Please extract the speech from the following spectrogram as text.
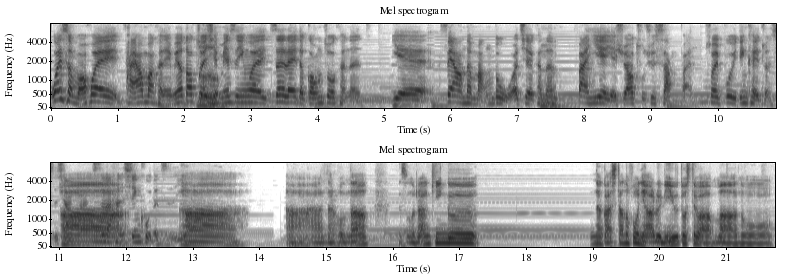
为什么会排行榜可能也没有到最前面，是因为这类的工作可能也非常的忙碌，而且可能嗯半夜也需要出去上班，所以不一定可以准时下班，啊是很辛苦的职业。ああ、ああ、なるほどな。そのランキング、なんか下の方にある理由としては、まあ、あの、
